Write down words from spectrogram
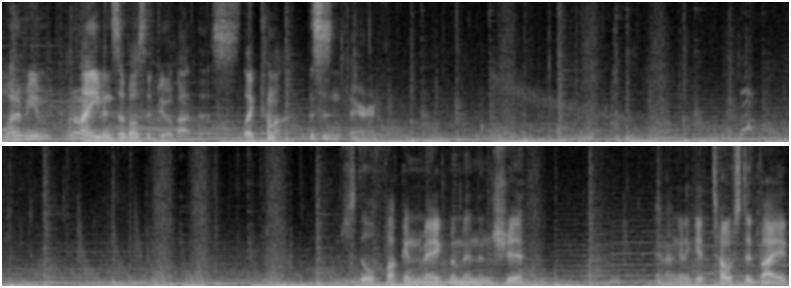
What? What am I even supposed to do about this? Like, come on, this isn't fair. Still fucking magmamin and shit, and I'm gonna get toasted by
